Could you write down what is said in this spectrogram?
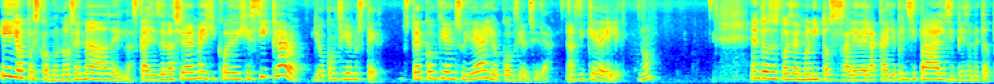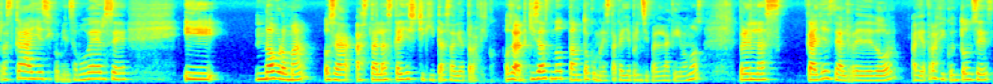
Y yo, pues como no sé nada de las calles de la Ciudad de México, yo dije, sí, claro, yo confío en usted. Usted confía en su idea, yo confío en su idea. Así que dele, ¿no? Entonces, pues el monito se sale de la calle principal y se empieza a meter a otras calles y comienza a moverse. Y no broma, o sea, hasta las calles chiquitas había tráfico. O sea, quizás no tanto como en esta calle principal en la que íbamos, pero en las calles de alrededor había tráfico. Entonces,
